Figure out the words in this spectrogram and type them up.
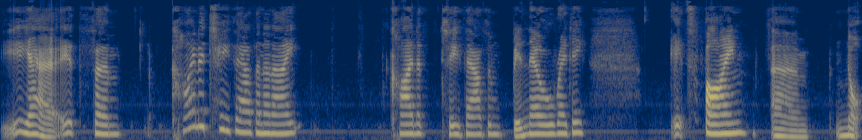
yeah, it's um kind of 2008, kind of 2000, been there already. It's fine, um, not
